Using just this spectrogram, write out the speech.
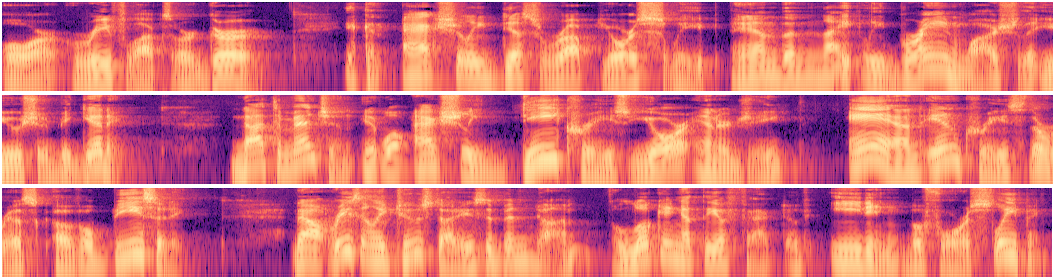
or reflux or GERD. It can actually disrupt your sleep and the nightly brainwash that you should be getting. Not to mention, it will actually decrease your energy and increase the risk of obesity. Now, recently, two studies have been done looking at the effect of eating before sleeping,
